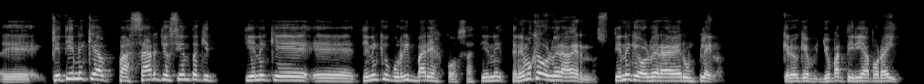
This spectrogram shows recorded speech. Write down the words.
Eh, ¿Qué tiene que pasar? Yo siento que tiene que, eh, tiene que ocurrir varias cosas. Tenemos que volver a vernos, tiene que volver a haber un pleno. Creo que yo partiría por ahí.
